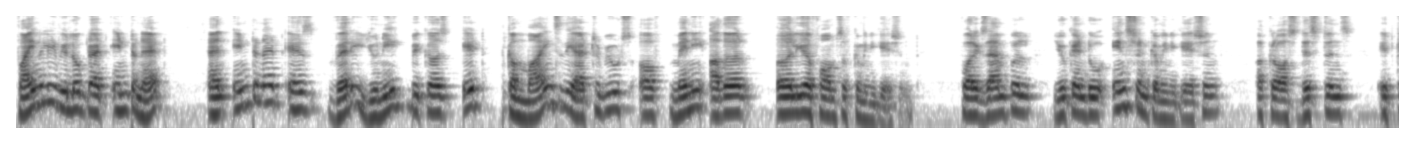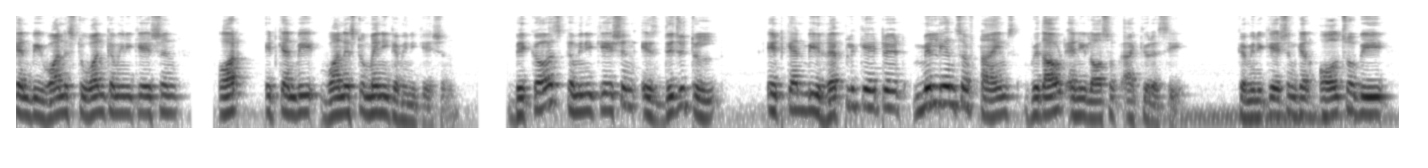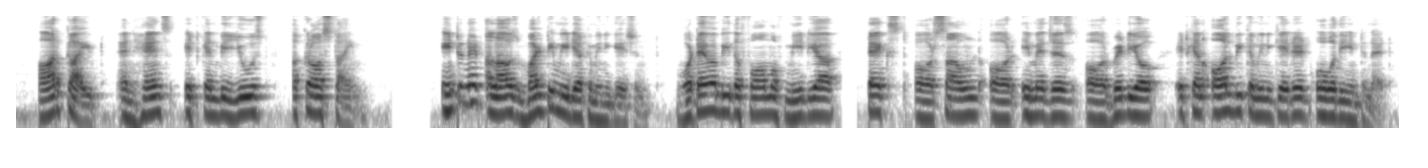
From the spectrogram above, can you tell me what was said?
Finally, we looked at internet and internet is very unique because it combines the attributes of many other earlier forms of communication. For example, you can do instant communication across distance. It can be one is to one communication or it can be one is to many communication. Because communication is digital, it can be replicated millions of times without any loss of accuracy. Communication can also be archived and hence it can be used across time. Internet allows multimedia communication. Whatever be the form of media, text or sound or images or video, it can all be communicated over the internet.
